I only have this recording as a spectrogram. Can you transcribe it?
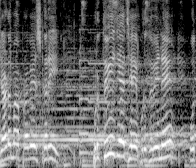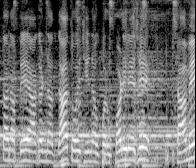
જળમાં પ્રવેશ કરી પૃથ્વી જે છે પૃથ્વીને પોતાના બે આગળના દાંત હોય છે એના ઉપર ઉપાડી લે છે. સામે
